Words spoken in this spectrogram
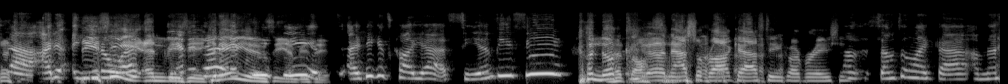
yeah, I you know what? NBC, Canada, Canadian NBC, CNBC. I think it's called yeah, CNBC, Canuck That's uh. National Broadcasting Corporation. uh, something like that. I'm not,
